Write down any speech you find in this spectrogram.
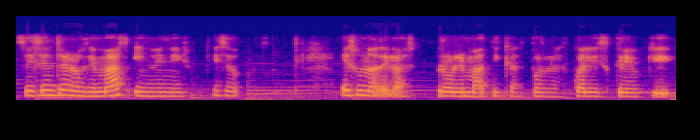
Se centra en los demás y no en él. Eso es una de las problemáticas por las cuales creo que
